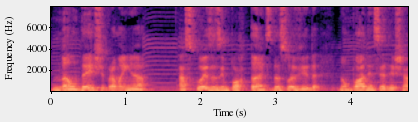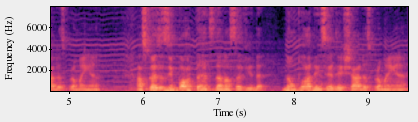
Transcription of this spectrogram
não deixe para amanhã. As coisas importantes da sua vida não podem ser deixadas para amanhã. As coisas importantes da nossa vida não podem ser deixadas para amanhã.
